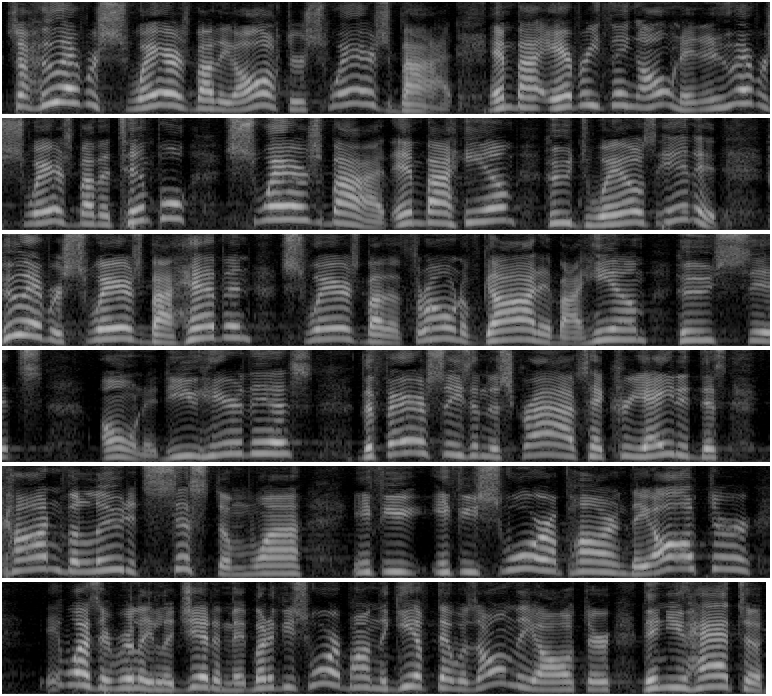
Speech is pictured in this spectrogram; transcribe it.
So whoever swears by the altar swears by it, and by everything on it. And whoever swears by the temple swears by it, and by him who dwells in it. Whoever swears by heaven swears by the throne of God, and by him who sits on it. Do you hear this? The Pharisees and the scribes had created this convoluted system why if you if you swore upon the altar it wasn't really legitimate, but if you swore upon the gift that was on the altar, then you had to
